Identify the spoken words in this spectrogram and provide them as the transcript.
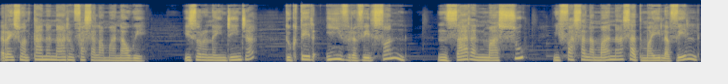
Raiso an-tanana ary ny fahasalamanao e! Isaorana indrindra Dokotera Yves Ravelison nizara ny mahasoa ny fahasalamana sady maha-ela velona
